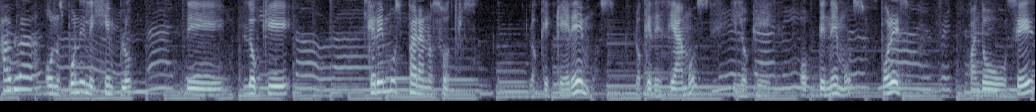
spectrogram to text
habla o nos pone el ejemplo de lo que queremos para nosotros, lo que queremos, lo que deseamos y lo que obtenemos por eso. Cuando se,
